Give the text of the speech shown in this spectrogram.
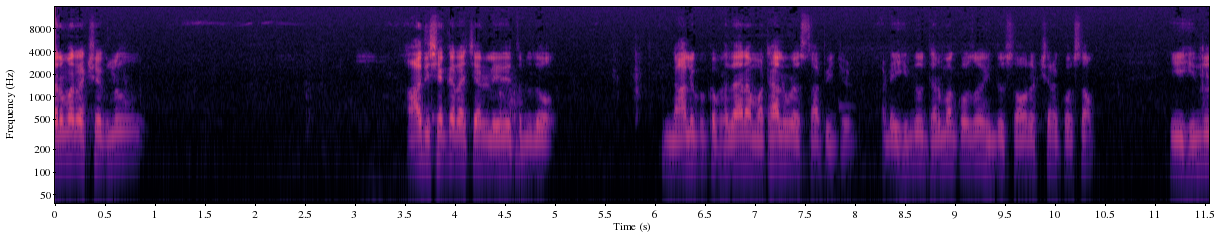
ధర్మరక్షకులు ఆదిశంకరాచార్యులు ఏదైతే ఉన్నదో నాలుగు ఒక ప్రధాన మఠాలు కూడా స్థాపించాడు. అంటే హిందూ ధర్మం కోసం హిందూ సంరక్షణ కోసం ఈ హిందూ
